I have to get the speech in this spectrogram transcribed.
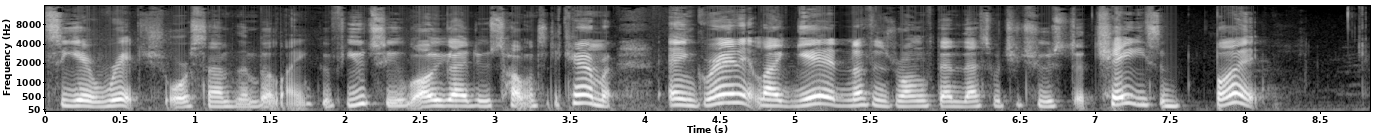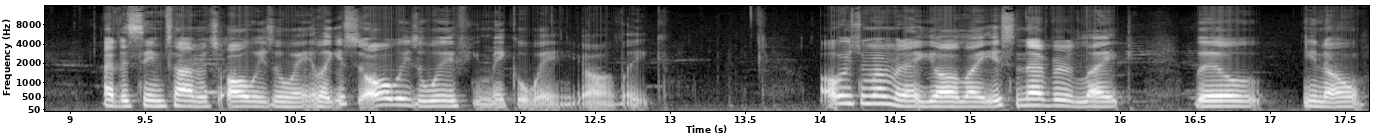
to get rich or something. But like with YouTube, all you gotta do is talk into the camera. And granted, like yeah, nothing's wrong with that. That's what you choose to chase. But at the same time, it's always a way. Like it's always a way if you make a way, y'all. Like always remember that, y'all. Like it's never like, well, you know,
